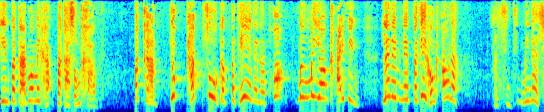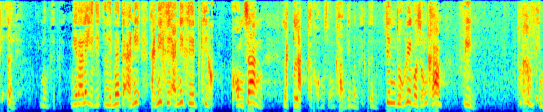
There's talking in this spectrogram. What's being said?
จีนประกาศว่าไม่ประกาศสงคราม ประกาศยกทัพสู้กับประเทศนะเพราะ มึงไม่ยอมขายฟิน และในในประเทศของเขานะมันสิ่งที่ไม่น่าเชื่อเลยมันเกิดมีรายละเอียดอื่นนะแต่อันนี้ อันนี้คืออันนี้คือคือโครงสร้างหลักๆของสงครามที่มันเกิดขึ้น จึงถูกเรียกว่าสงครามฟินสงครามฟิน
